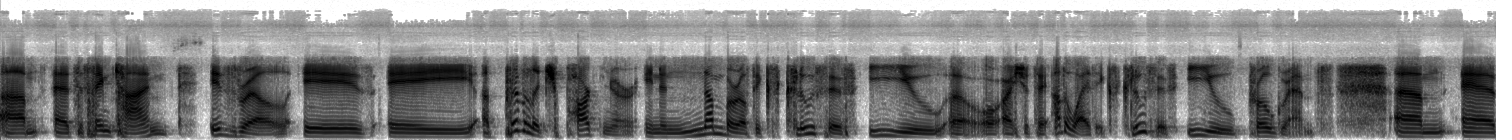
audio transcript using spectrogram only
Um, at the same time, Israel is a, a privileged partner in a number of exclusive EU, uh, or I should say otherwise exclusive EU programs. Um, uh,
